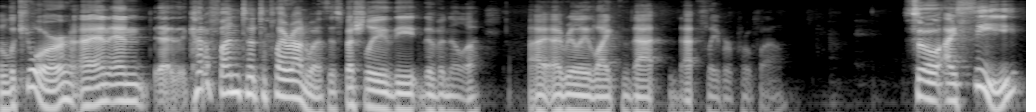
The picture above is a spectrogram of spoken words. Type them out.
liqueur and and uh, kind of fun to, to play around with, especially the the vanilla. I, I really liked that that flavor profile. So I see,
